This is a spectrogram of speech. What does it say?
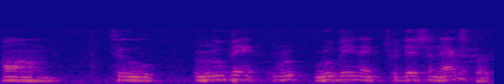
um, to Rubin, Ru- rabbinic tradition experts.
